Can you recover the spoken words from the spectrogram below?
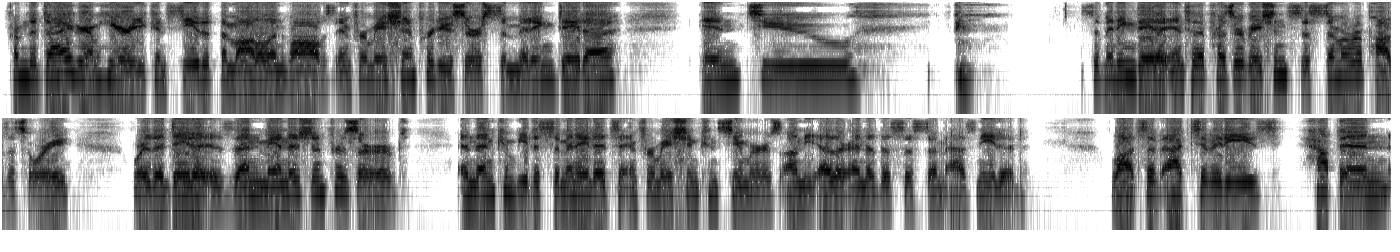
From the diagram here, you can see that the model involves information producers submitting data into submitting data into the preservation system or repository, where the data is then managed and preserved, and then can be disseminated to information consumers on the other end of the system as needed. Lots of activities happen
